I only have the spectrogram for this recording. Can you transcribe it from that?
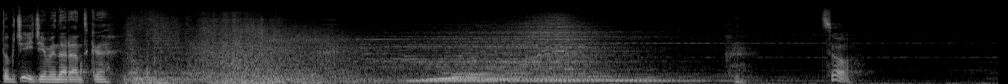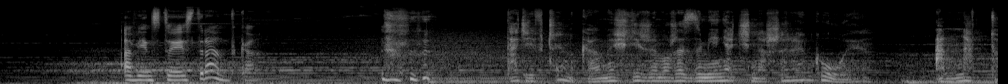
To gdzie idziemy na randkę? Co? A więc to jest randka. Ta dziewczynka myśli, że może zmieniać nasze reguły. A na to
